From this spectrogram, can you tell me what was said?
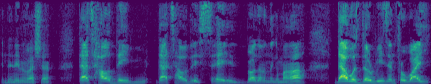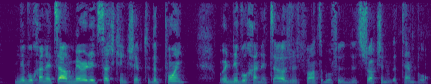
in the name of Hashem. That's how they. That's how they say, brother in the Gemara. That was the reason for why Nebuchadnezzar merited such kingship to the point where Nebuchadnezzar was responsible for the destruction of the temple,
